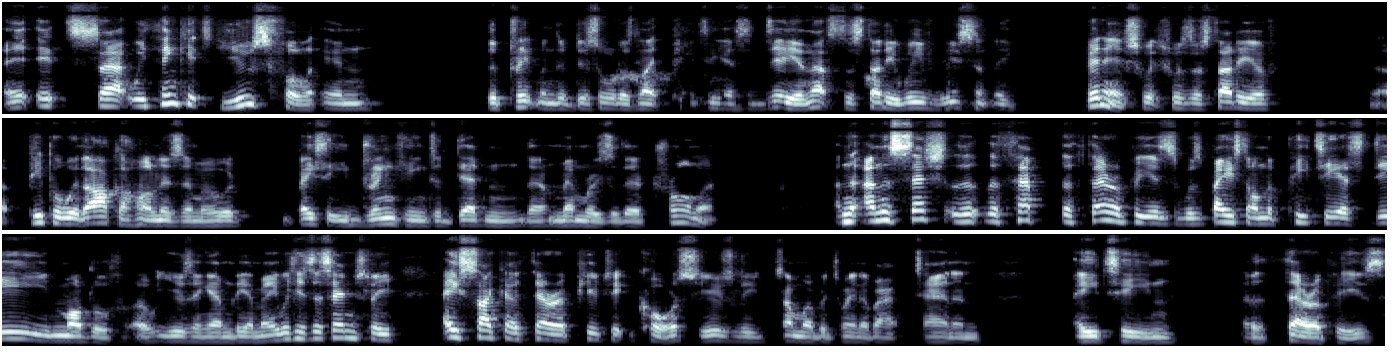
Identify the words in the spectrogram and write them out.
it's uh, we think it's useful in the treatment of disorders like PTSD, and that's the study we've recently finished, which was a study of uh, people with alcoholism who were basically drinking to deaden their memories of their trauma. And, and the, session, the, the, the, therapy is, was based on the PTSD model using MDMA, which is essentially a psychotherapeutic course, usually somewhere between about 10 and 18 uh, therapies,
